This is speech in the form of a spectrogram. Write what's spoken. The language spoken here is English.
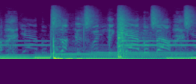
out. Gab suckers with the gab about.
